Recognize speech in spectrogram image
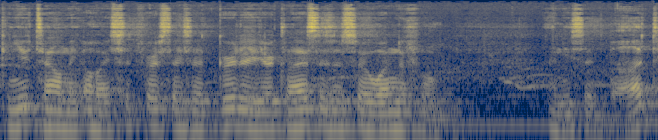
can you tell me? Oh, I said, first I said, Gurudev, your classes are so wonderful. And he said, but?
